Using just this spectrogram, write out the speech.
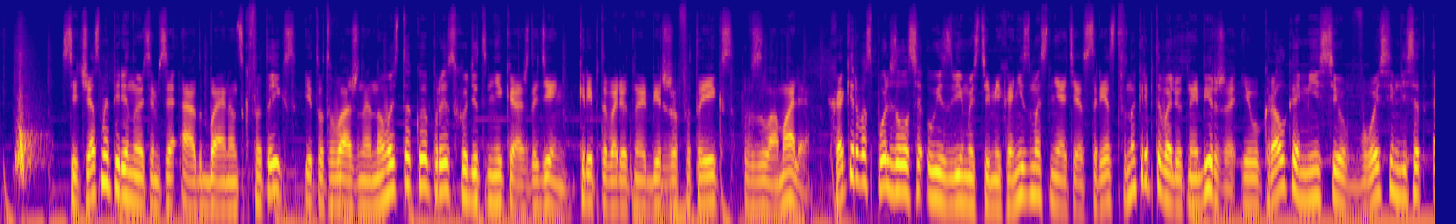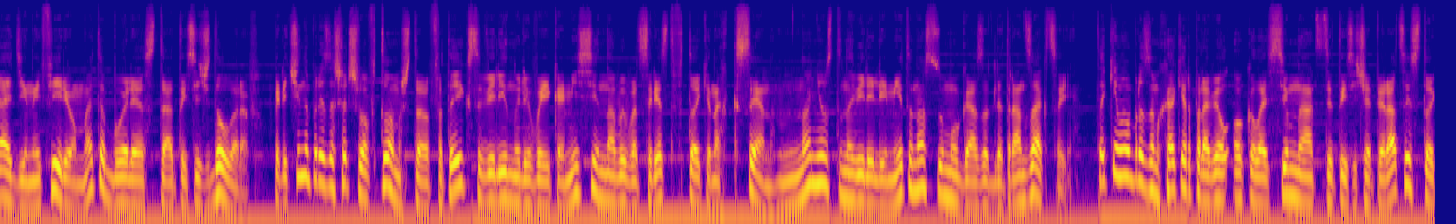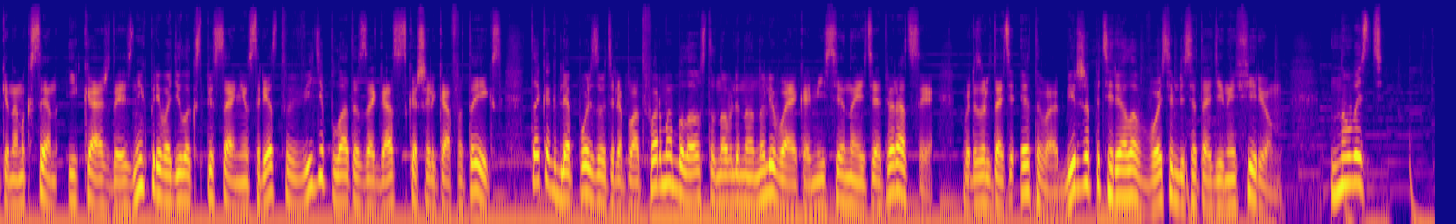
Сейчас мы переносимся от Binance к FTX, и тут важная новость, такое происходит не каждый день. Криптовалютную биржу FTX взломали. Хакер воспользовался уязвимостью механизма снятия средств на криптовалютной бирже и украл комиссию 81 эфириум, это более 100 тысяч долларов. Причина произошедшего в том, что FTX ввели нулевые комиссии на вывод средств в токенах XEN, но не установили лимиты на сумму газа для транзакций. Таким образом, хакер провел около 17 тысяч операций с токеном XEN, и каждая из них приводила к списанию средств в виде платы за газ с кошелька FTX, так как для пользователя платформы была установлена нулевая комиссия на эти операции. В результате этого биржа потеряла 81 эфириум. Новость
